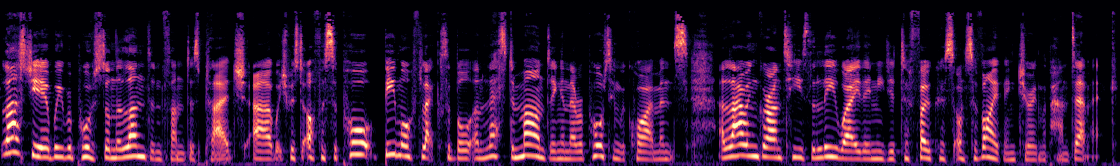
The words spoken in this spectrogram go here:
last year we reported on the London Funders Pledge, uh, which was to offer support, be more flexible, and less demanding in their reporting requirements, allowing grantees the leeway they needed to focus on surviving during the pandemic.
